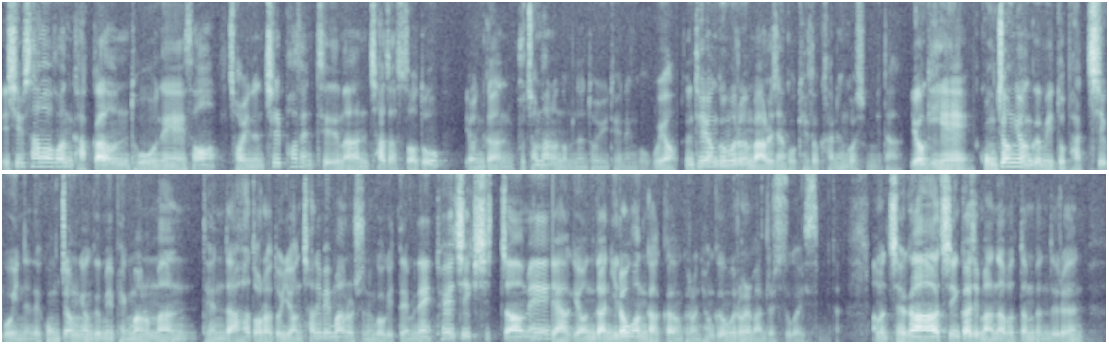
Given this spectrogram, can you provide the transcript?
이 13억 원 가까운 돈에서 저희는 7%만 찾았어도 연간 9천만 원 넘는 돈이 되는 거고요. 은퇴연금으로는 마르지 않고 계속 가는 것입니다. 여기에 공적연금이 또 바치고 있는데 공적연금이 100만 원만 된다 하더라도 연 1,200만 원을 주는 거기 때문에 퇴직 시점에 약 연간 1억 원 가까운 그런 현금 흐름을 만들 수가 있습니다. 아마 제가 지금까지 만나봤던 분들은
